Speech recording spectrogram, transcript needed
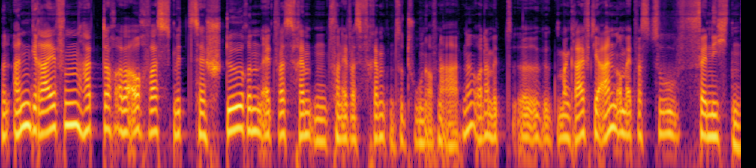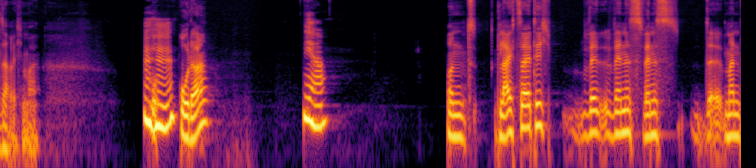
Und angreifen hat doch aber auch was mit zerstören etwas Fremden, von etwas Fremden zu tun auf eine Art, ne? Oder mit, äh, man greift ja an, um etwas zu vernichten, sag ich mal. Mhm. O oder? Ja. Und gleichzeitig, wenn, wenn es, wenn es, man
